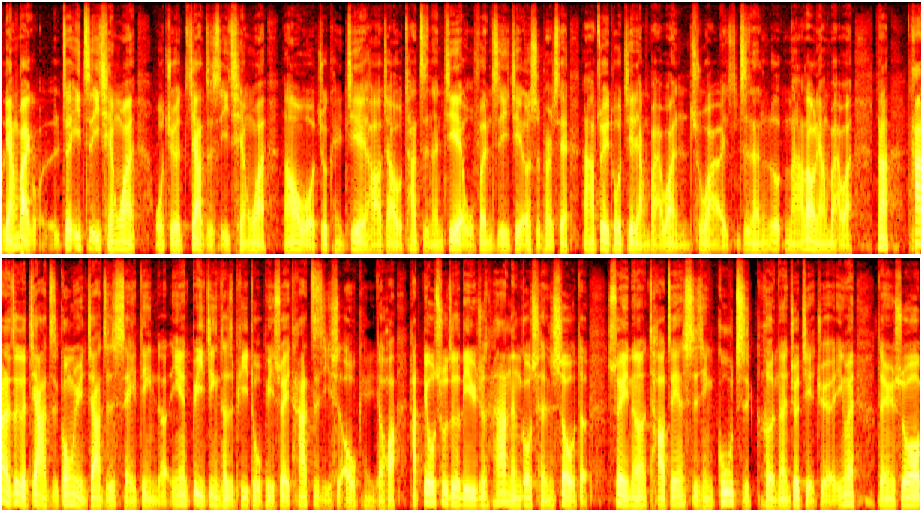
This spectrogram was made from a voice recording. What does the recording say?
两百这一支一千万，我觉得价值是一千万，然后我就可以借。好，假如他只能借五分之一，借二十 percent，那他最多借两百万出来，只能拿到两百万。那他的这个价值，公允价值是谁定的？因为毕竟他是 P2P，所以他自己是 OK 的话，他丢出这个利率就是他能够承受的。所以呢，好，这件事情估值可能就解决了，因为等于说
